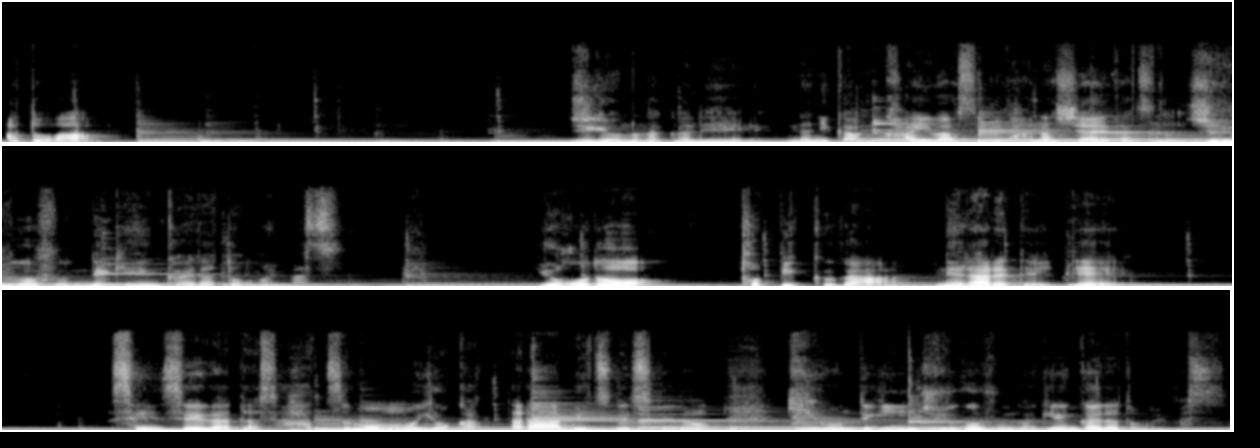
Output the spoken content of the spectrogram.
あとは授業の中で何か会話する話し合い活動15分で限界だと思います。よほどトピックが練られていて先生が出す発問も良かったら別ですけど基本的に15分が限界だと思います。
